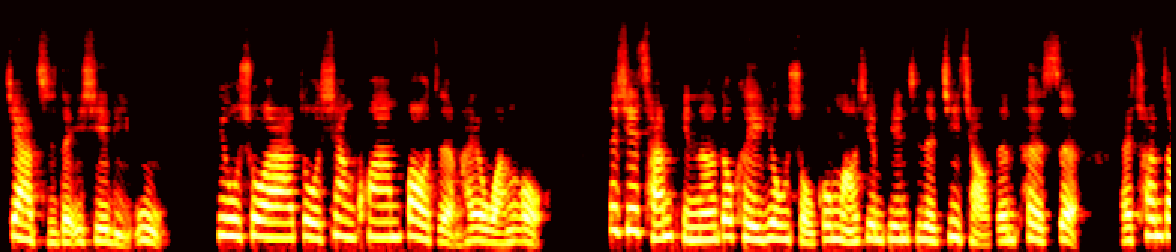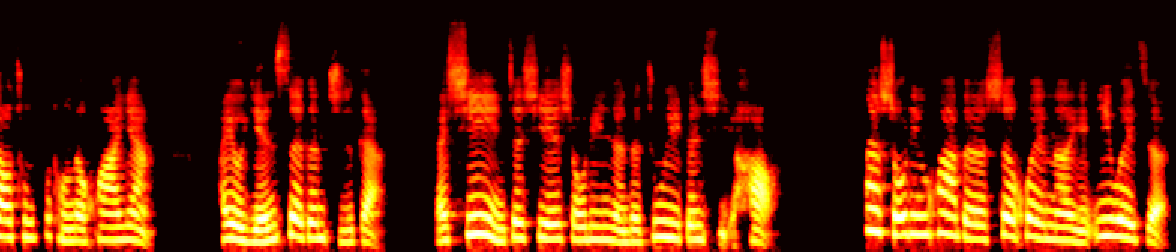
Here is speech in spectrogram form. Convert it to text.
价值的一些礼物。例如说啊，做相框、抱枕，还有玩偶，这些产品呢，都可以用手工毛线编织的技巧跟特色，来创造出不同的花样，还有颜色跟质感，来吸引这些熟龄人的注意跟喜好。那熟龄化的社会呢，也意味着。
